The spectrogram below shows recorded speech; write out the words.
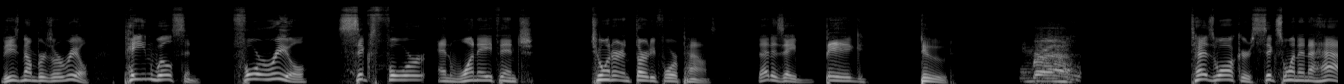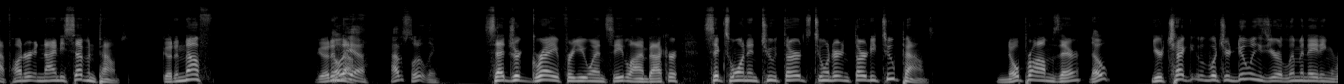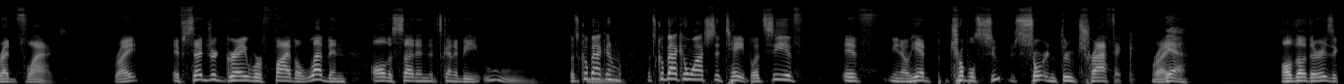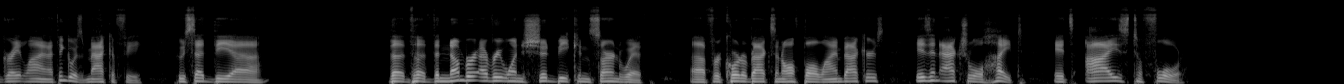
These numbers are real. Payton Wilson, for real, six four and one eighth inch, 234 pounds. That is a big dude. Bruh. Tez Walker, six one and a half, 197 pounds. Good enough. Good oh enough. yeah, absolutely. Cedric Gray for UNC linebacker, six one and two thirds, 232 pounds. No problems there. Nope. You're check what you're doing is you're eliminating red flags, right? If Cedric Gray were 5'11, all of a sudden it's going to be ooh. Let's go back and let's go back and watch the tape. Let's see if if, you know, he had trouble suit, sorting through traffic, right? Yeah. Although there is a great line, I think it was McAfee who said the uh the the the number everyone should be concerned with uh, for quarterbacks and off-ball linebackers isn't actual height; it's eyes to floor.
